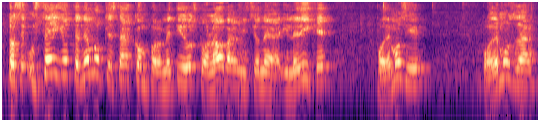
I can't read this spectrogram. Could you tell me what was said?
Entonces, usted y yo tenemos que estar comprometidos con la obra misionera. Y le dije, podemos ir, podemos dar,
